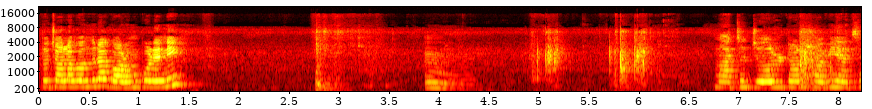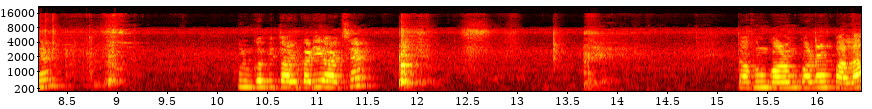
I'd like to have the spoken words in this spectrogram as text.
তো চলো বন্ধুরা, গরম করে নিই। মাছের ঝোল টোল সবই আছে। ফুলকপি তরকারিও আছে। তখন গরম করার পালা।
